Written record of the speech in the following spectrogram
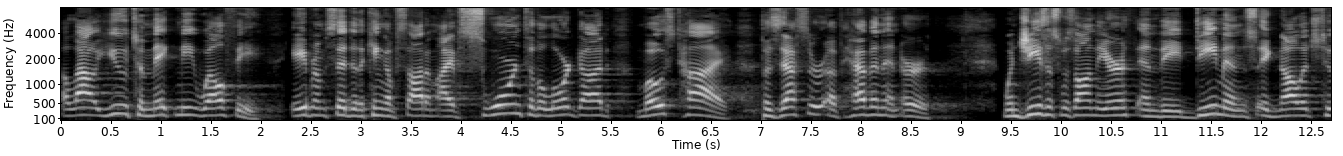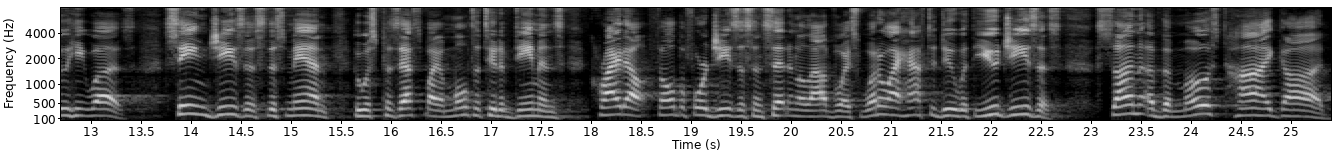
allow you to make me wealthy. Abram said to the king of Sodom, I have sworn to the Lord God Most High, possessor of heaven and earth. When Jesus was on the earth and the demons acknowledged who he was, seeing Jesus, this man who was possessed by a multitude of demons, cried out, fell before Jesus, and said in a loud voice, What do I have to do with you, Jesus, Son of the Most High God?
